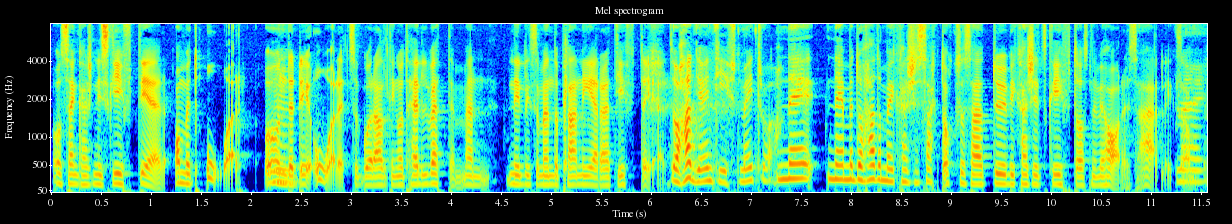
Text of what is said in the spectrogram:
Och sen kanske ni ska gifta er om ett år. Och Mm. under det året så går allting åt helvete, men ni liksom ändå planerar att gifta er. Då hade jag inte gift mig tror jag. Nej, nej men då hade man ju kanske sagt också så här att du, vi kanske inte ska gifta oss när vi har det så här liksom. Nej,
